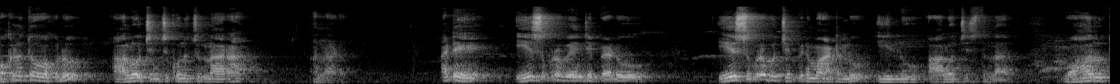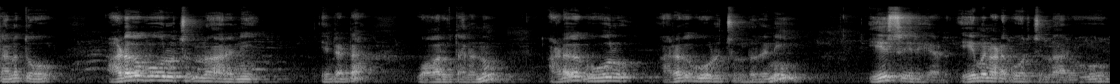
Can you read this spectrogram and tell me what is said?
ఒకరితో ఒకడు ఆలోచించుకొనుచున్నారా అన్నాడు. అంటే యేసుప్రభు ఏం చెప్పాడు? యేసుప్రభు చెప్పిన మాటలు వీళ్ళు ఆలోచిస్తున్నారు. వారు తనతో అడగగోరుచున్నారని ఏంటంట? వారు తనను అడగగోరు అడగగోరుచుండరని యేసు ఎరిగాడు. ఏమని అడగోరుచున్నారు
